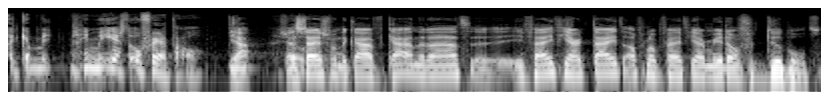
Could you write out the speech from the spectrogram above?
ik heb misschien mijn eerste offerte al. Ja, ja cijfers van de KVK inderdaad. In vijf jaar tijd, afgelopen vijf jaar, meer dan verdubbeld.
